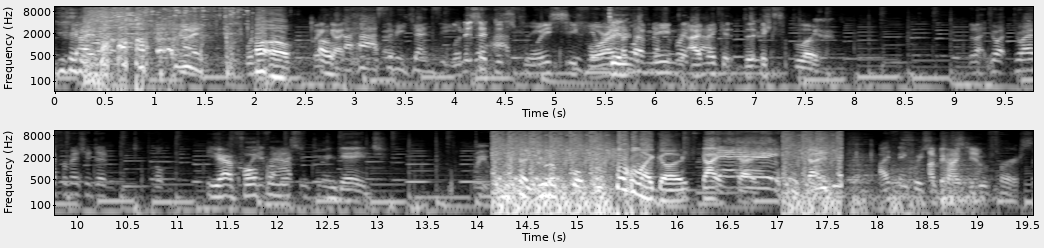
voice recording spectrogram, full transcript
you'll see. Guys, Uh oh. Wait, Oh. guys. That has to be Gen Z. When it said has to be. destroy C4, I like thought that to mean break I make it the explode. Did I, do, I, do I have permission to? Oh, You have full Wait, is permission to engage. Wait, wait. you have full. Oh my god. Guys, Yay! guys, guys. I think we should I'm behind test you. you first.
